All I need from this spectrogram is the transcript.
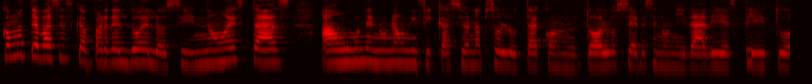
¿cómo te vas a escapar del duelo si no estás aún en una unificación absoluta con todos los seres en unidad y espíritu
